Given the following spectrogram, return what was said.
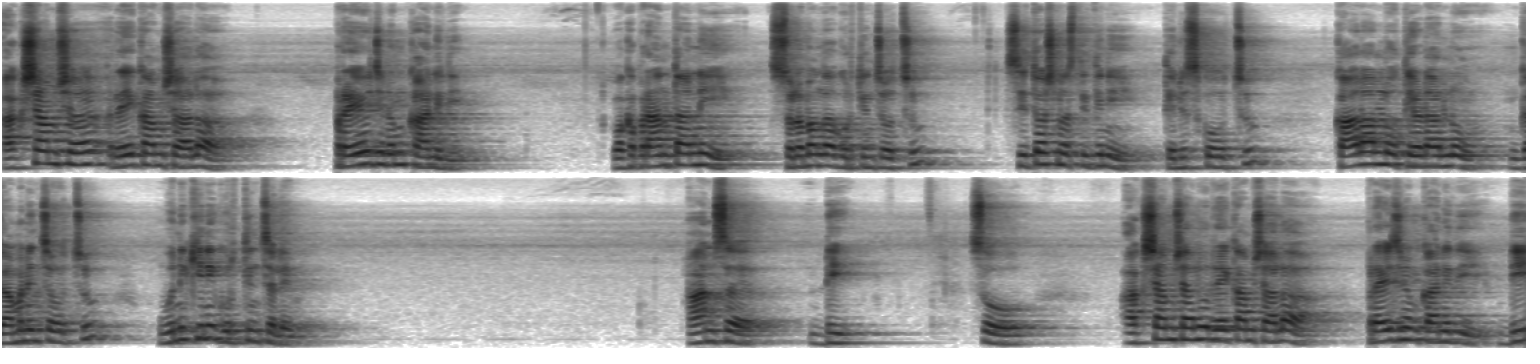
అక్షాంశ రేఖాంశాల ప్రయోజనం కానిది ఒక ప్రాంతాన్ని సులభంగా గుర్తించవచ్చు శీతోష్ణ స్థితిని తెలుసుకోవచ్చు కాలాల్లో తేడాలను గమనించవచ్చు ఉనికిని గుర్తించలేం ఆన్సర్ డి సో అక్షాంశాలు రేఖాంశాల ప్రయోజనం కానిది డి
